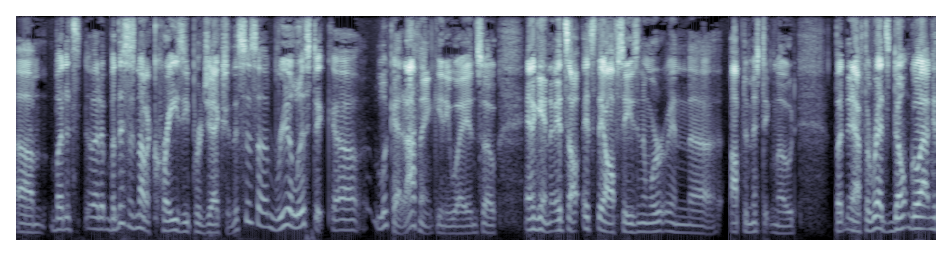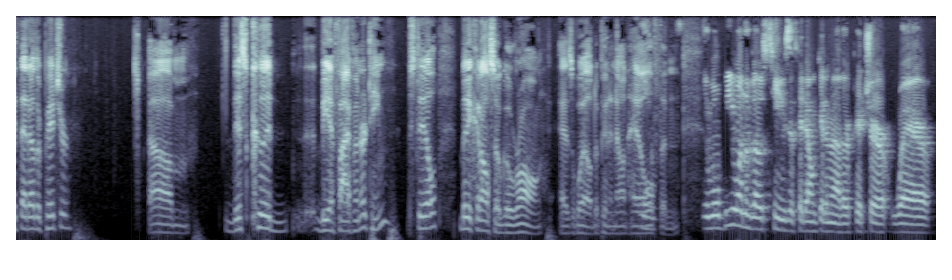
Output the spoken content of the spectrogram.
um, but it's but, but this is not a crazy projection. This is a realistic uh, look at it, I think, anyway. And so, and again, it's it's the off season, and we're in uh, optimistic mode. But if the Reds don't go out and get that other pitcher, um, this could be a 500 team still, but it could also go wrong as well, depending on health and. It will be one of those teams if they don't get another pitcher where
